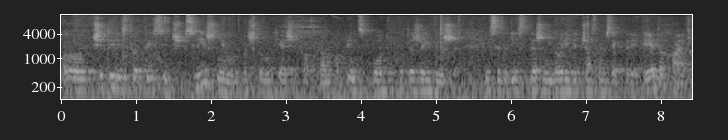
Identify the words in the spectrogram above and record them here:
э, 400 тысяч с лишним почтовых ящиков, там по принципу от двух этажей и выше, если, если даже не говорить о частном секторе, и это Харьков.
